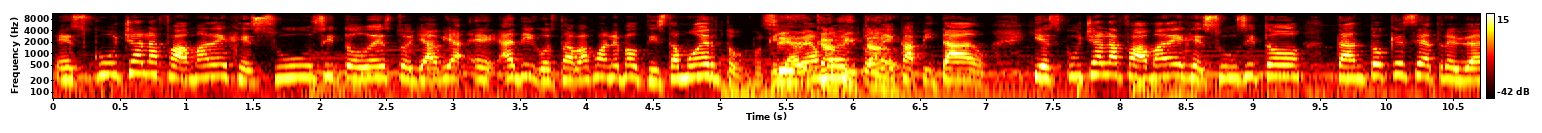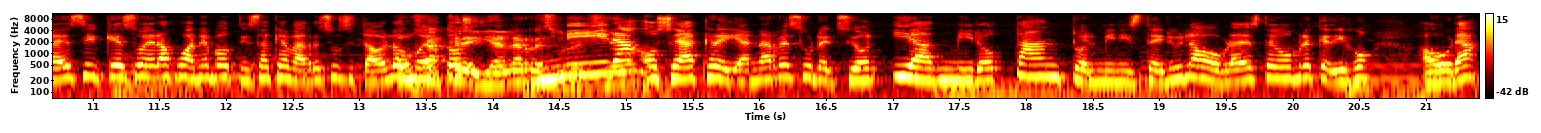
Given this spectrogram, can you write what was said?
escucha la fama de Jesús y todo esto, ya había, eh, ah, digo, estaba Juan el Bautista muerto, porque ya había muerto, decapitado, y escucha la fama de Jesús y todo, tanto que se atrevió a decir que eso era Juan el Bautista que había resucitado de los muertos. creía en la resurrección. Mira, o sea, creía en la resurrección y admiró tanto el ministerio y la obra de este hombre que dijo, ahora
